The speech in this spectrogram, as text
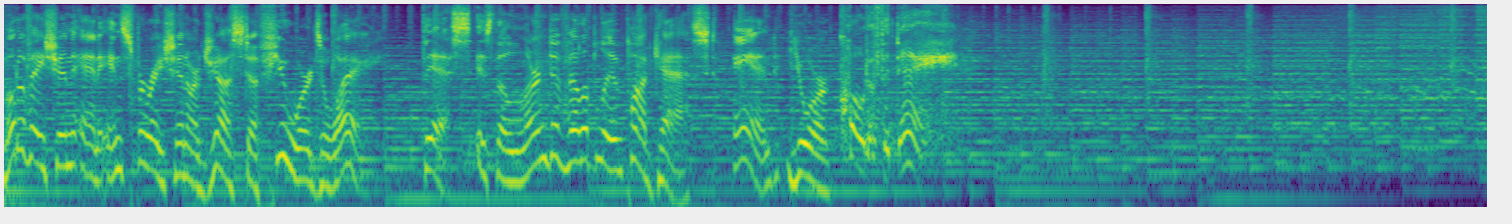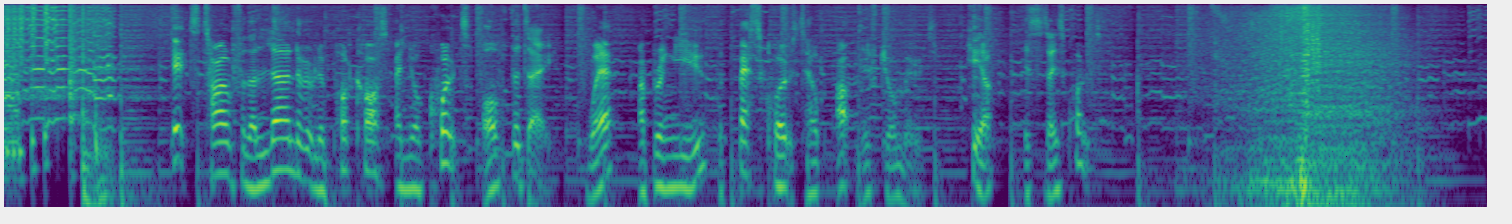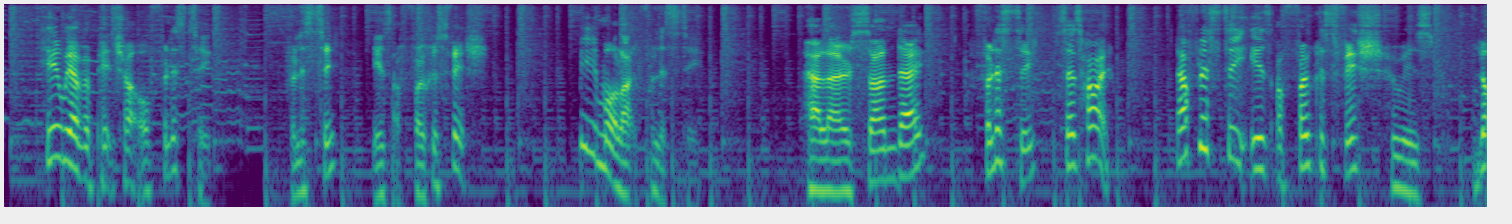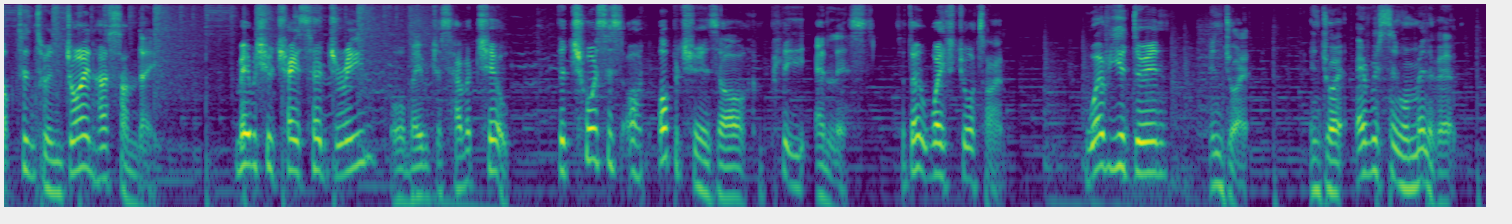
Motivation and inspiration are just a few words away. This is the Learn, Develop, Live podcast and your quote of the day. It's time for the Learn, Develop, Live podcast and your quote of the day, where I bring you the best quotes to help uplift your mood. Here is today's quote. Here we have a picture of Felicity. Felicity is a focused fish. Be more like Felicity. Hello, Sunday. Felicity says hi. Now, Felicity is a focused fish who is locked into enjoying her Sunday. Maybe she'll chase her dream, or maybe just have a chill. The choices and opportunities are completely endless, so don't waste your time. Whatever you're doing, enjoy it. Enjoy every single minute of it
